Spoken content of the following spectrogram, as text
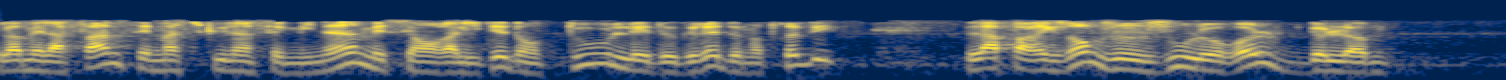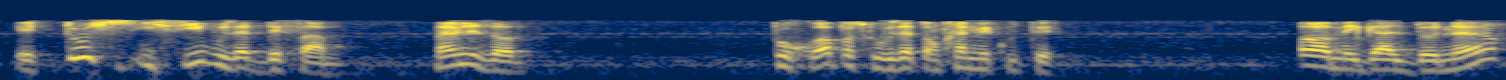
L'homme et la femme, c'est masculin-féminin, mais c'est en réalité dans tous les degrés de notre vie. Là, par exemple, je joue le rôle de l'homme. Et tous ici, vous êtes des femmes, même les hommes. Pourquoi? Parce que vous êtes en train de m'écouter. Homme égale donneur,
